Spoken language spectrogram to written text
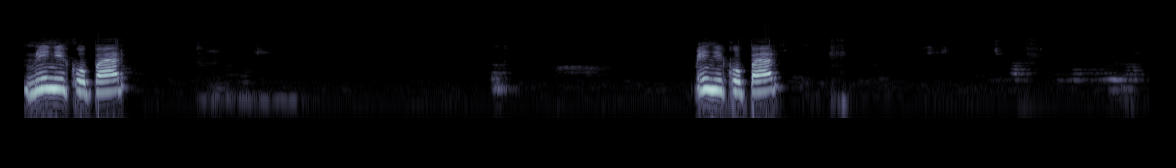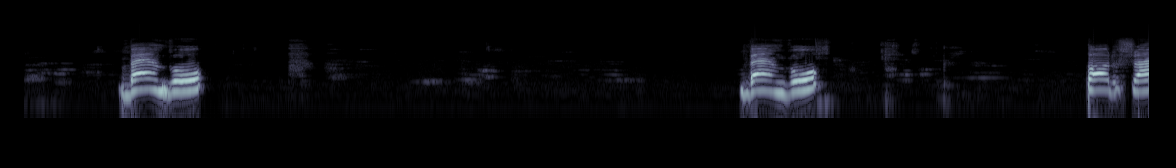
Mini Cooper. Mini Cooper. BMW. BMW. Porsche.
